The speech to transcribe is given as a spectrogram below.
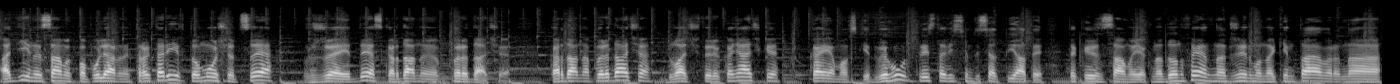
один із самих популярних тракторів, тому що це вже йде з карданою передачею. Кардана передача, 24 конячки, КМовський двигун 385, такий ж самий, як на Донфен, на Джинмо, на Кентавр, на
